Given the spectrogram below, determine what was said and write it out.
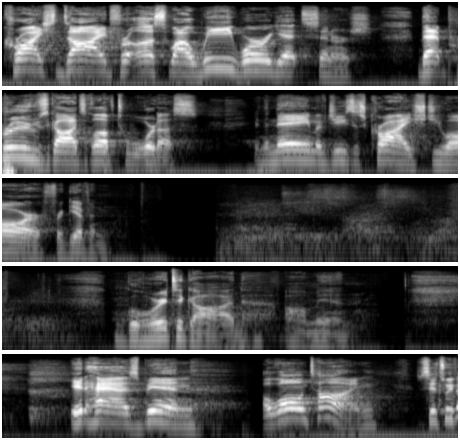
Christ died for us while we were yet sinners. That proves God's love toward us. In the name of Jesus Christ, you are forgiven. Glory to God. Amen. It has been a long time since we've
